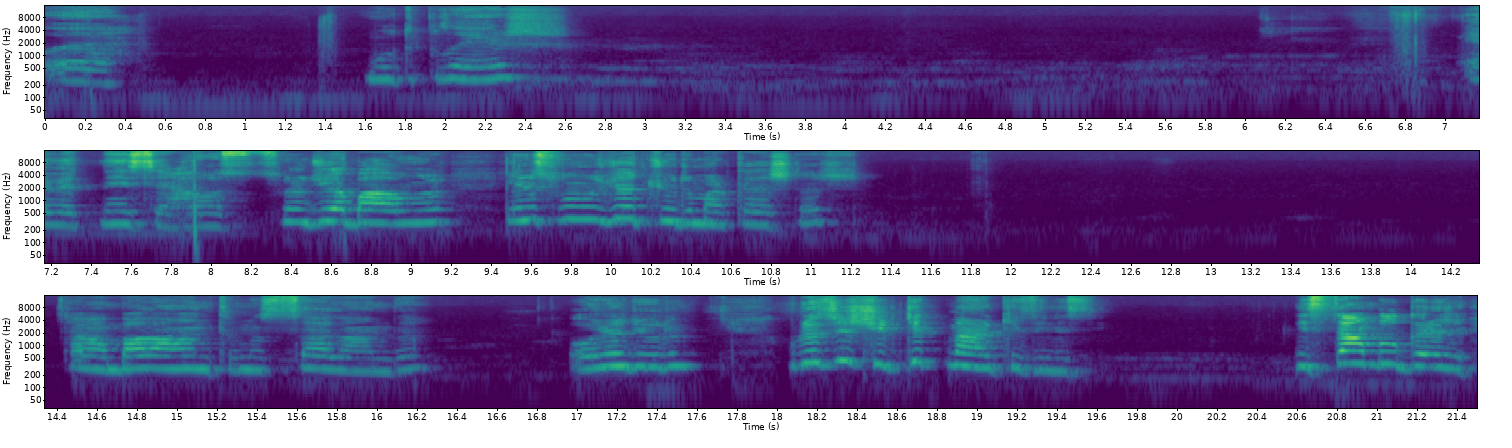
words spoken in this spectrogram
Ee, multiplayer. Evet neyse sunucuya bağlanır. Yeni sunucu açıyorum arkadaşlar. Tamam bağlantımız sağlandı. Oyna diyorum. Burası şirket merkeziniz. İstanbul Garajı.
